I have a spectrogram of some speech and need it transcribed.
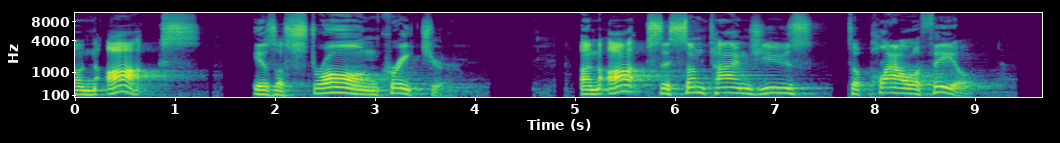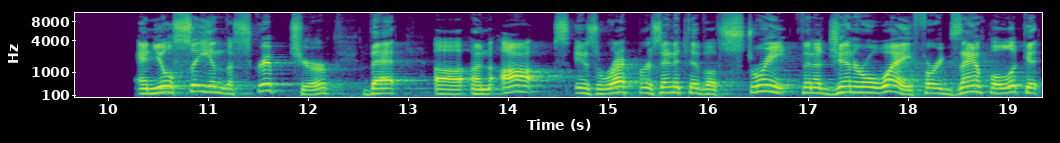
An ox is a strong creature. An ox is sometimes used to plow a field. And you'll see in the scripture that uh, an ox is representative of strength in a general way. For example, look at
